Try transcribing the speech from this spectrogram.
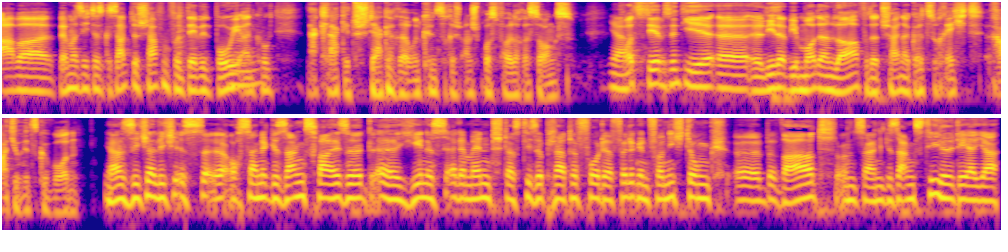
Aber wenn man sich das gesamte Schaffen von David Bowie mhm. anguckt, na klar gibt's stärkere und künstlerisch anspruchsvollere Songs. Ja. Trotzdem sind die äh, Lieder wie Modern Love oder China Girl zu Recht Radiohits geworden. Ja, sicherlich ist äh, auch seine Gesangsweise äh, jenes Element, das diese Platte vor der völligen Vernichtung äh, bewahrt und sein Gesangsstil, der ja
